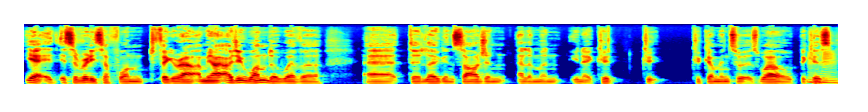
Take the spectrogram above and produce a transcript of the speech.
yeah, it, it's a really tough one to figure out. I mean, I, I do wonder whether uh, the Logan Sargeant element, you know, could could could come into it as well because. Mm-hmm.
